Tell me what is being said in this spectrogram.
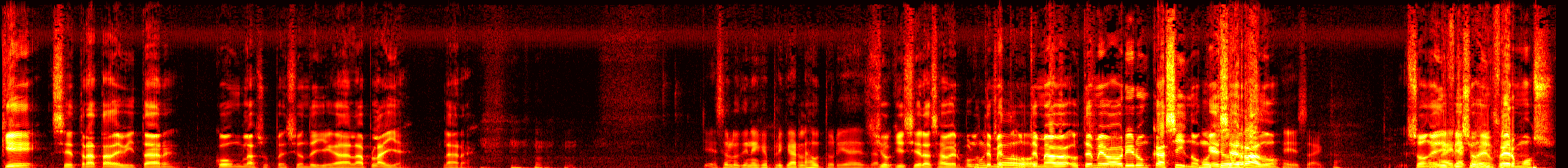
¿qué se trata de evitar con la suspensión de llegada a la playa, Lara? Eso lo tienen que explicar las autoridades. Yo quisiera saber, porque usted, me, usted, me, va a abrir un casino que es cerrado. Exacto. Son edificios enfermos.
